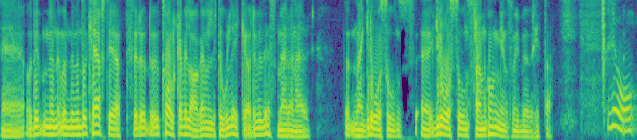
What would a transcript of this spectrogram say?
Eh, och det men, men, men, då krävs det att, för då, då, tolkar vi lagarna lite olika och det är väl det som är den här, den här gråzons, eh, gråzonsframgången som vi behöver hitta. Jo,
